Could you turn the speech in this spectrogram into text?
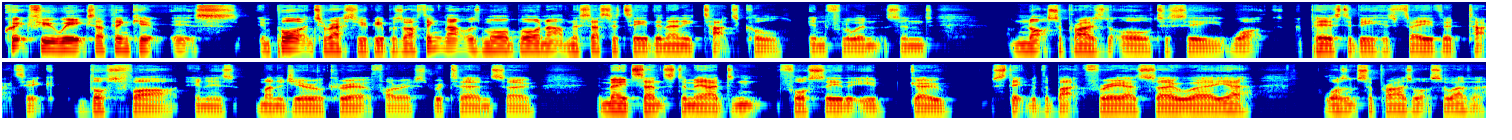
quick few weeks, I think it, it's important to rest a few people. So I think that was more born out of necessity than any tactical influence. And I'm not surprised at all to see what appears to be his favoured tactic thus far in his managerial career at Forest return. So it made sense to me. I didn't foresee that you'd go stick with the back three. So uh, yeah, wasn't surprised whatsoever.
